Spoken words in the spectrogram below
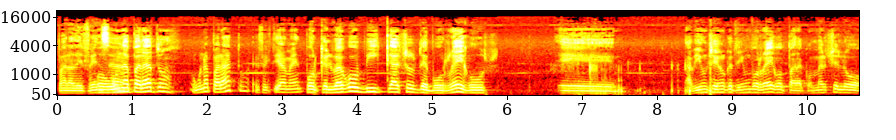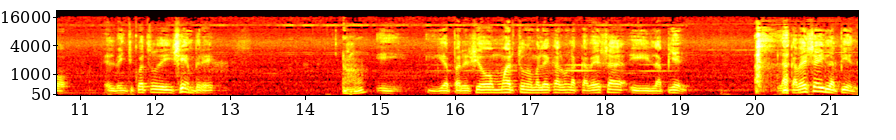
para O defensa. un aparato, Un aparato, efectivamente. porque luego vi casos de borregos. eh, había un señor que tenía un borrego para comérselo el 24 de diciembre Ajá. y, y apareció muerto, nomás le dejaron la cabeza y la piel. La cabeza y la piel,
